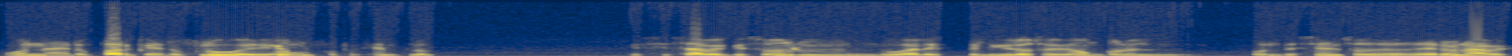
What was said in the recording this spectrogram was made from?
o en aeroparques, aeroclubes, digamos, por ejemplo, que se sabe que son lugares peligrosos, digamos, por el, por el descenso de, aeronaves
